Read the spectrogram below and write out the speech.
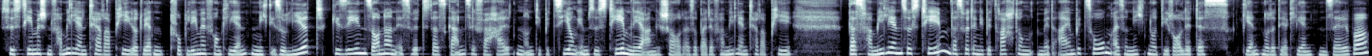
systemischen Familientherapie, dort werden Probleme von Klienten nicht isoliert gesehen, sondern es wird das ganze Verhalten und die Beziehung im System näher angeschaut. Also bei der Familientherapie das Familiensystem, das wird in die Betrachtung mit einbezogen, also nicht nur die Rolle des Klienten oder der Klienten selber,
